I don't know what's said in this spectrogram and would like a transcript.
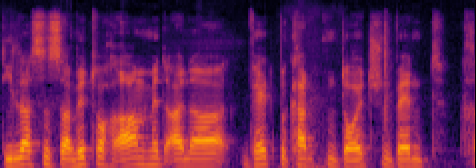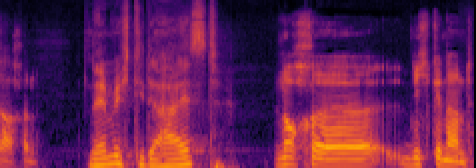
Die lassen es am Mittwochabend mit einer weltbekannten deutschen Band krachen. Nämlich die da heißt. Noch äh, nicht genannt.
